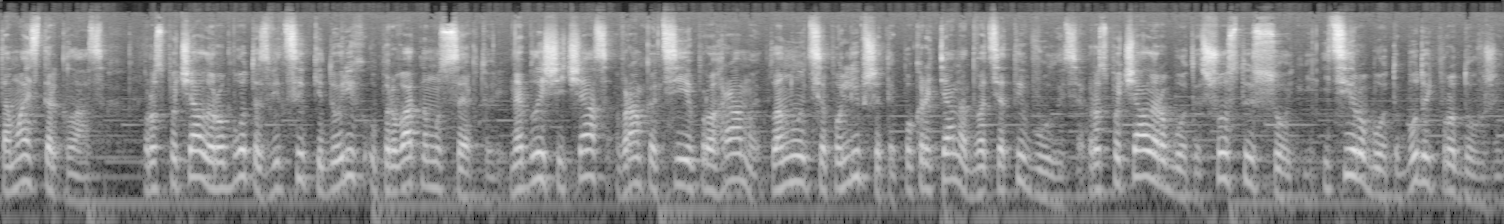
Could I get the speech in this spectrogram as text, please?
та майстер-класах. Розпочали роботу з відсипки доріг у приватному секторі. Найближчий час в рамках цієї програми планується поліпшити покриття на 20 вулицях. Розпочали роботи з 6 сотні, і ці роботи будуть продовжені.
